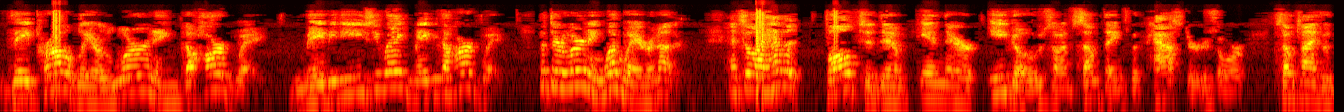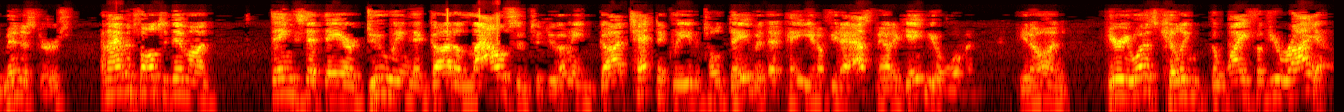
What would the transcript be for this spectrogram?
they probably are learning the hard way. Maybe the easy way, maybe the hard way. But they're learning one way or another. And so I haven't faulted them in their egos on some things with pastors or sometimes with ministers, and I haven't faulted them on things that they are doing that God allows them to do. I mean, God technically even told David that, hey, you know, if you'd asked me, I'd have gave you a woman, you know, and here he was killing the wife of Uriah,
